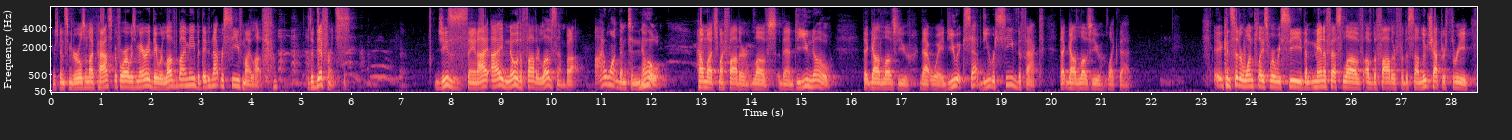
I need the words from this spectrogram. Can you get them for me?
There's been some girls in my past before I was married, they were loved by me, but they did not receive my love. There's a difference. Jesus is saying, I, I know the Father loves them, but I, I want them to know how much my Father loves them. Do you know that God loves you that way? Do you accept, do you receive the fact that God loves you like that? Uh, consider one place where we see the manifest love of the Father for the Son. Luke chapter 3.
